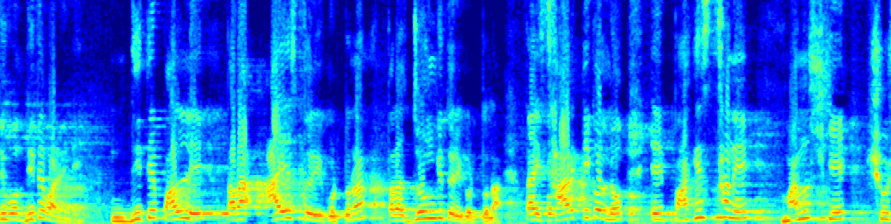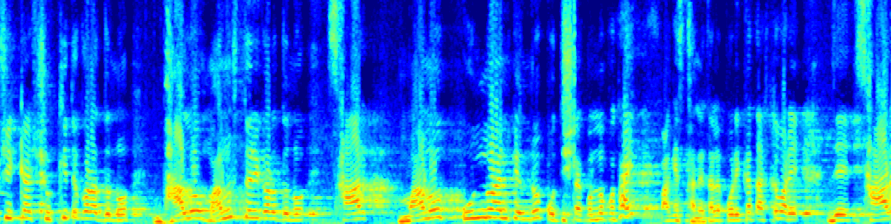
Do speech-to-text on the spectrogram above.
জীবন দিতে পারেনি। দিতে পারলে তারা আইএস তৈরি করতো না, তারা জঙ্গি তৈরি করতো না। তাই স্যার কী করল? এই পাকিস্তানে মানুষকে সুশিক্ষায় শিক্ষিত করার জন্য, ভালো মানুষ তৈরি করার জন্য স্যার মানব উন্নয়ন কেন্দ্র প্রতিষ্ঠা করল কোথায়? পাকিস্তানে। তাহলে পরীক্ষাতে আসতে পারে যে স্যার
